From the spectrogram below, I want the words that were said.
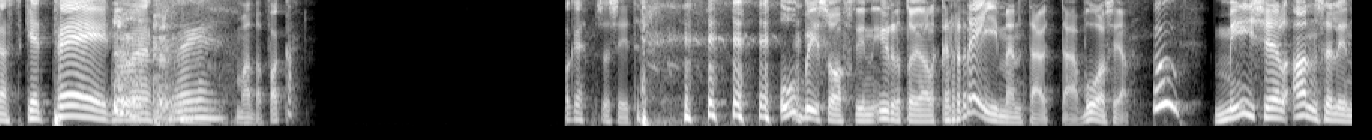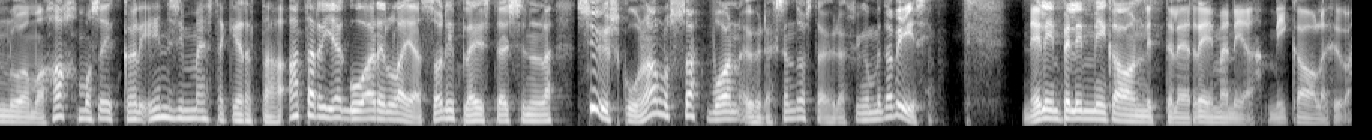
Just get paid, man. Motherfucker. Okei, se siitä. Ubisoftin irtojalka Rayman täyttää vuosia. Uh. Michel Anselin luoma hahmo seikkaili ensimmäistä kertaa Atari Jaguarilla ja Sony PlayStationilla syyskuun alussa vuonna 1995. Nelinpelin Mika onnittelee Raymania. Mika, ole hyvä.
